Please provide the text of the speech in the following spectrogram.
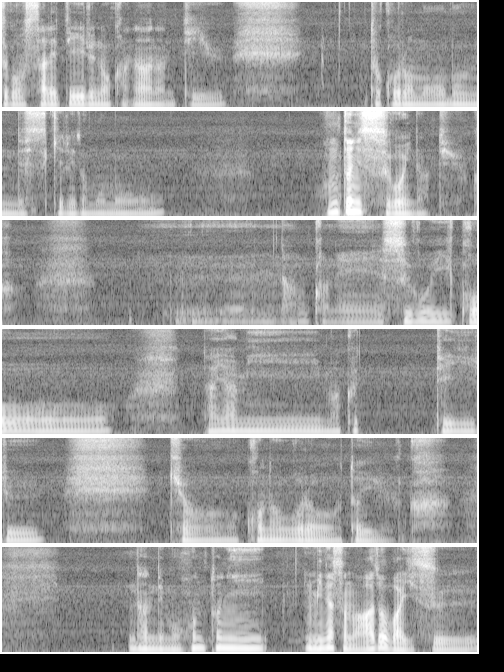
過ごされているのかななんていうところも思うんですけれどももう本当にすごいなという。かねすごいこう悩みまくっている今日この頃というか。なんでも本当に皆さんのアドバイス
